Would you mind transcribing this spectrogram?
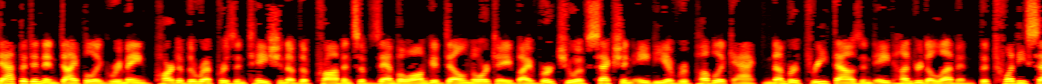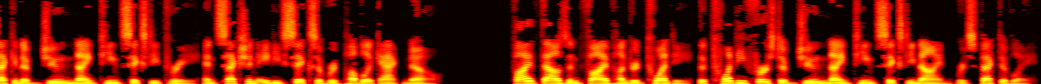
Dapitan and Dipolog remained part of the representation of the province of Zamboanga del Norte by virtue of Section 80 of Republic Act No. 3811, the 22nd of June 1963, and Section 86 of Republic Act No. 5520, the 21st of June 1969, respectively.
